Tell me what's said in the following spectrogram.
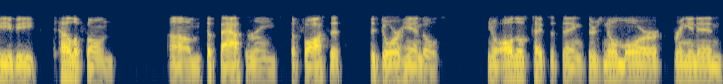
TV, telephones, um, the bathrooms, the faucets, the door handles, you know, all those types of things. There's no more bringing in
